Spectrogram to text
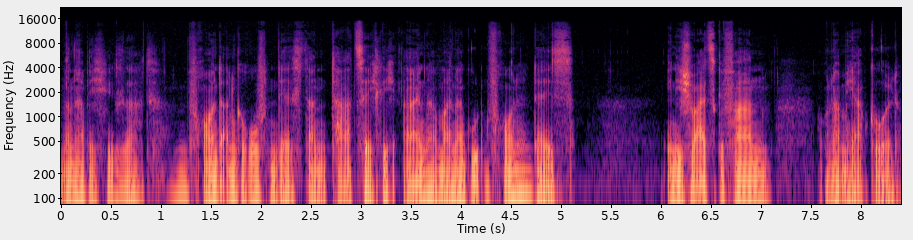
Und dann habe ich, wie gesagt, einen Freund angerufen, der ist dann tatsächlich einer meiner guten Freunde, der ist in die Schweiz gefahren und hat mich abgeholt.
